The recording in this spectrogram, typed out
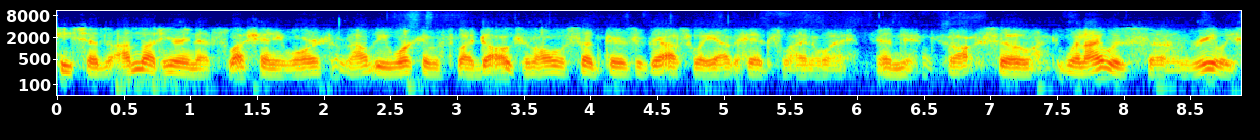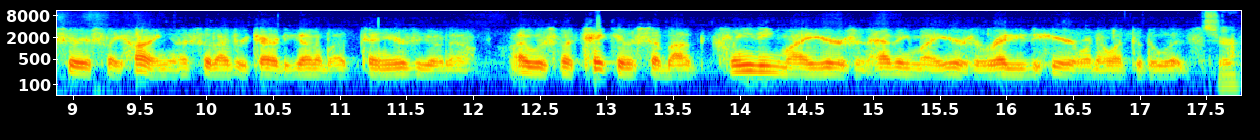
he said, I'm not hearing that flush anymore. And I'll be working with my dogs, and all of a sudden there's a grouse way out ahead flying away. And uh, so when I was uh, really seriously hunting, I said I've retired a gun about 10 years ago now. I was meticulous about cleaning my ears and having my ears ready to hear when I went to the woods. Sure.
